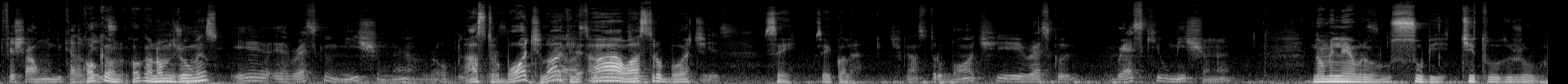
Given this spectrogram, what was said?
fechar um de cada Qual que, é, vez. o- qual que é o nome do jogo mesmo? É, é Rescue Mission, né? Robo- Astrobot lá? É, Aquele- Astrobot. Ah, o Astrobot. Isso. Sei, sei qual é. Acho que é Astrobot e Rescue, Rescue Mission, né? Não me lembro o subtítulo do jogo.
